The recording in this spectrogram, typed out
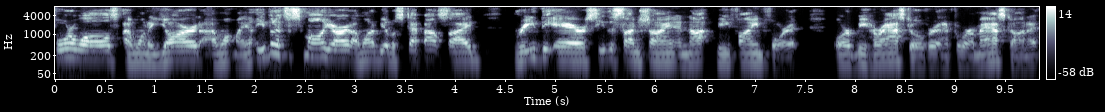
four walls. I want a yard. I want my even if it's a small yard i want to be able to step outside breathe the air see the sunshine and not be fined for it or be harassed over it and have to wear a mask on it.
